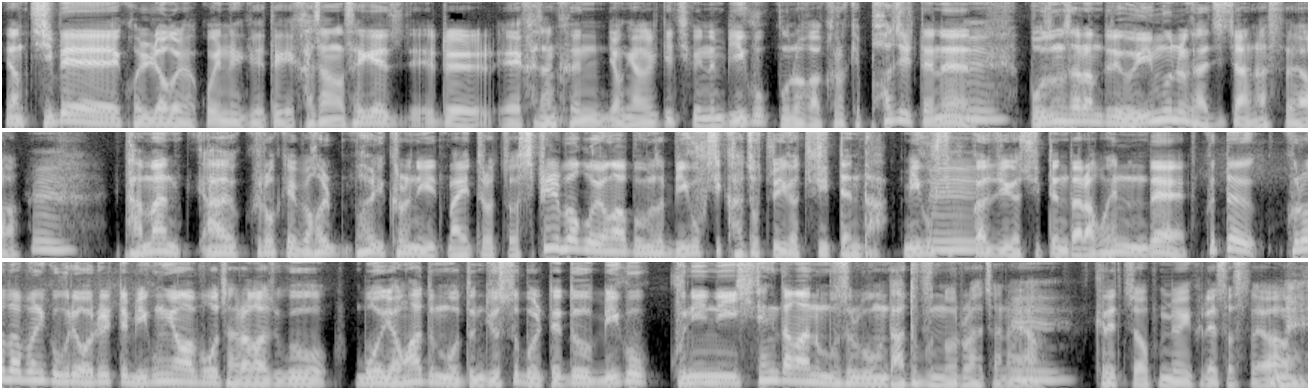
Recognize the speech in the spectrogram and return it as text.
그냥 지배 권력을 갖고 있는 게 되게 가장 세계를 가장 큰 영향을 끼치고 있는 미국 문화가 그렇게 퍼질 때는 음, 모든 사람들이 의문을 가지지 않았어요. 음. 다만 아 그렇게 헐, 헐 그런 얘기 많이 들었죠. 스필버그 영화 보면서 미국식 가족주의가 주입된다. 미국식 음. 국가주의가 주입된다라고 했는데 그때 그러다 보니까 우리 어릴 때 미국 영화 보고 자라가지고 뭐 영화든 뭐든 뉴스 볼 때도 미국 군인이 희생당하는 모습을 보면 나도 분노를 하잖아요. 음. 그랬죠. 분명히 그랬었어요. 네.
